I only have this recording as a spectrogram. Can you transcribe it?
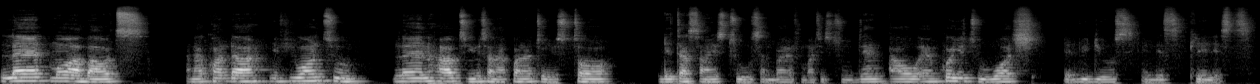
learn more about Anaconda, if you want to learn how to use Anaconda to install data science tools and bioinformatics tools, then I will encourage you to watch the videos in this playlist.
